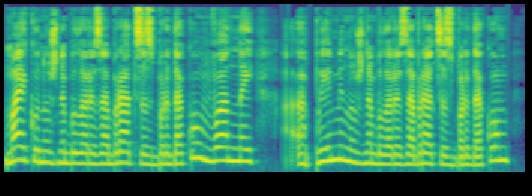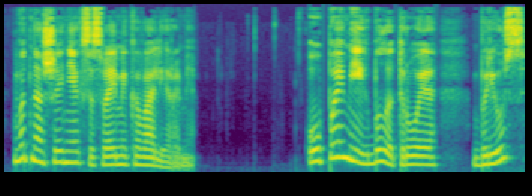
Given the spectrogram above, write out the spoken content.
Майку нужно было разобраться с бардаком в ванной, а Пэмми нужно было разобраться с бардаком в отношениях со своими кавалерами. У Пэмми их было трое — Брюс,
